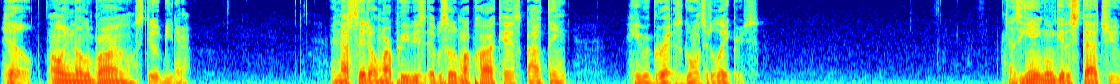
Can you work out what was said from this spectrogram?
Hell, I don't even know LeBron gonna still be there. And I said it on my previous episode of my podcast. I think he regrets going to the Lakers. Cause he ain't gonna get a statue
